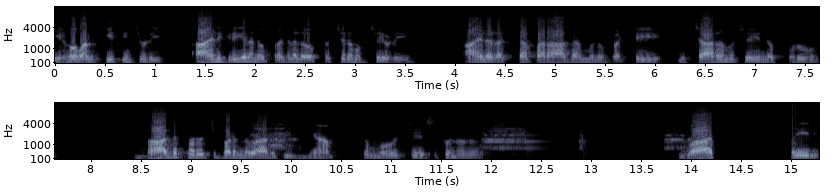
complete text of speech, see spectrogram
యెహోవాను కీర్తించుడి. ఆయన క్రియలను ప్రజలలో ప్రచురము చేయుడి. ఆయన రక్తపరాధమును బట్టి విచారము చేయనప్పుడు బాధపరచుబడిన వారికి జ్ఞాపకము చేసుకును వారి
